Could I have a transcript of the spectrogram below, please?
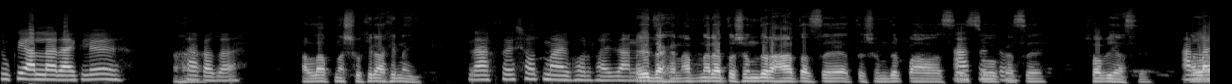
সুখী আল্লাহ রাখলে হ্যাঁ। থাকা যায়। আল্লাহ আপনার সুখী রাখে নাই? রাখছে সৎ মায়ের ঘর ভাই জানো এই দেখেন আপনার এত সুন্দর হাত আছে এত সুন্দর পা আছে চোখ আছে সবই আছে। আল্লাহ।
